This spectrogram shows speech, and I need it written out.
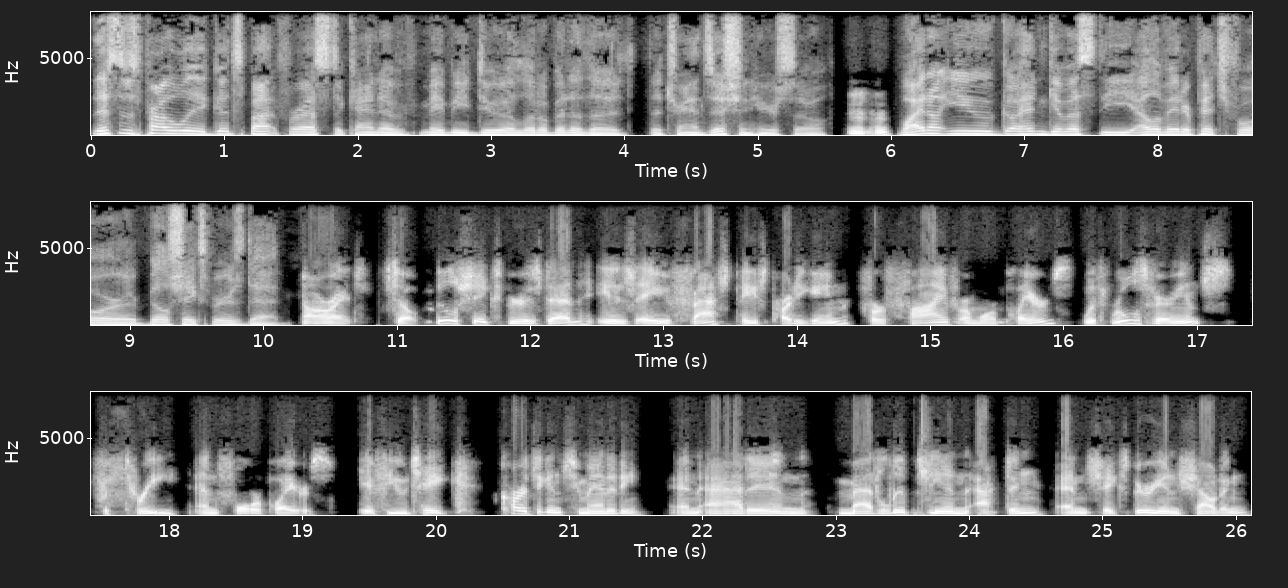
This is probably a good spot for us to kind of maybe do a little bit of the, the transition here. So mm-hmm. why don't you go ahead and give us the elevator pitch for Bill Shakespeare is Dead? All right. So Bill Shakespeare is Dead is a fast paced party game for five or more players with rules variants for three and four players. If you take Cards Against Humanity and add in Mad Libsian acting and Shakespearean shouting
